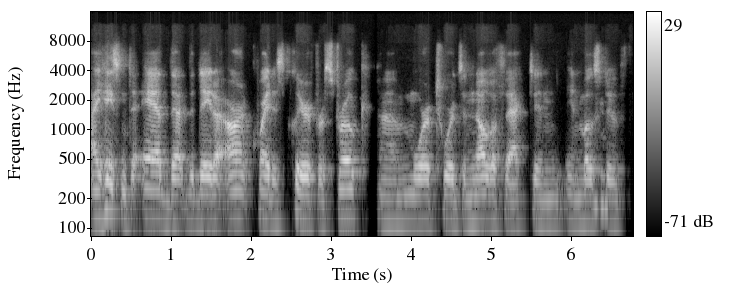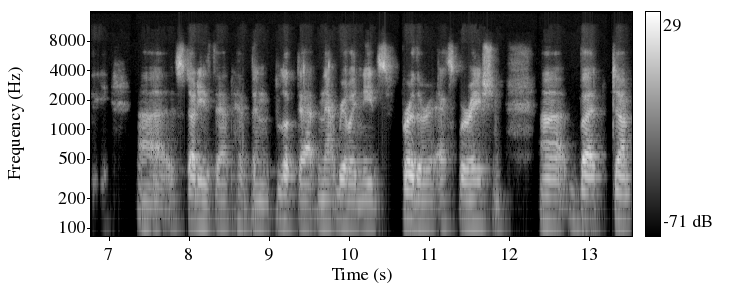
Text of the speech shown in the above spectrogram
I hasten to add that the data aren't quite as clear for stroke, um, more towards a null effect in, in most mm-hmm. of the uh, studies that have been looked at, and that really needs further exploration. Uh, but um,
